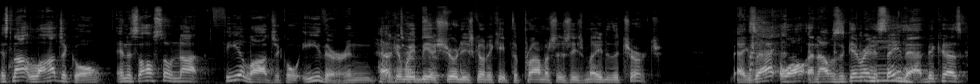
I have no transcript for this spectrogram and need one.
It's not logical, and it's also not theological either. And how can we be assured he's going to keep the promises he's made to the church? Exactly. Well, and I was getting ready to say that because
